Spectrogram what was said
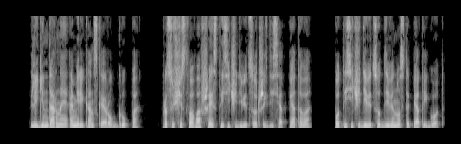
– легендарная американская рок-группа, просуществовавшая с 1965 по 1995 год.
